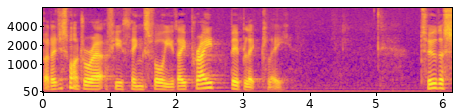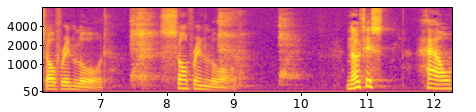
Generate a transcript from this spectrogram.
but I just want to draw out a few things for you. They prayed biblically to the sovereign Lord. Sovereign Lord. Notice how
